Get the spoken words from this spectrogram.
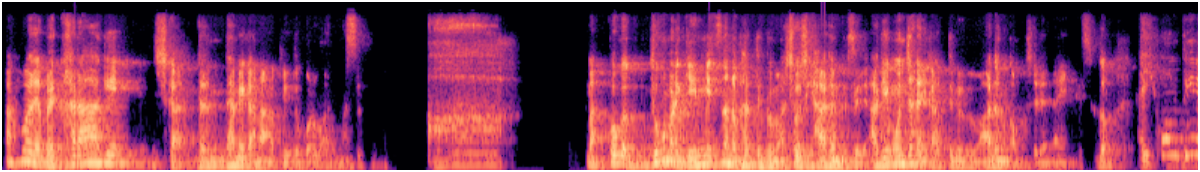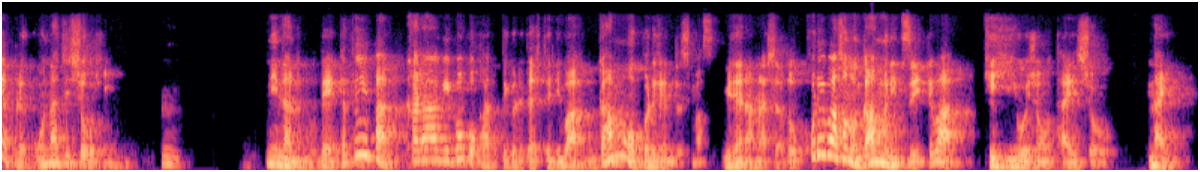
あくまでやっぱり唐揚げしかだダメかなというところもあります。ああ。まあ、ここがどこまで厳密なのかっていう部分は正直あるんですよ。揚げ物じゃないかっていう部分はあるのかもしれないんですけど、い基本的にはやっぱり同じ商品うんになるので、例えば唐揚げ5個買ってくれた人にはガムをプレゼントしますみたいな話だと、これはそのガムについては景品表示法の対象ない。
